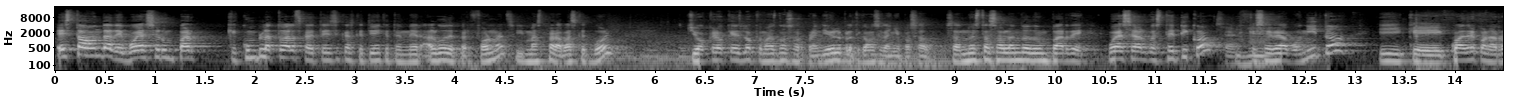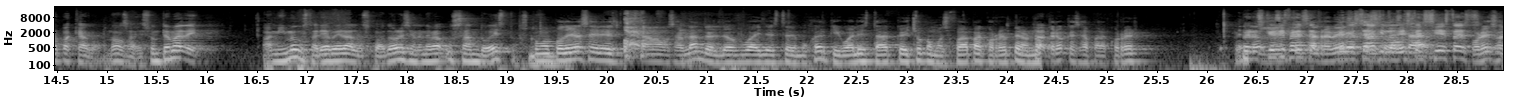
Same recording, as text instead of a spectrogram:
esta onda de voy a hacer un par que cumpla todas las características que tiene que tener algo de performance y más para básquetbol, yo creo que es lo que más nos sorprendió y lo platicamos el año pasado. O sea, no estás hablando de un par de voy a hacer algo estético, que se vea bonito y que cuadre con la ropa que hago. No, o sea, es un tema de a mí me gustaría ver a los jugadores en la NBA usando esto. Como podría ser el que estábamos hablando, el de Off-White este de mujer, que igual está hecho como si fuera para correr, pero no Claro. creo que sea para correr. Pero es que es Este diferente. al revés. Pero este sí, este sí está. Por eso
